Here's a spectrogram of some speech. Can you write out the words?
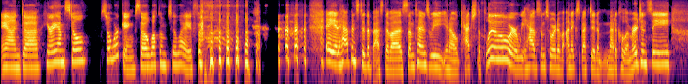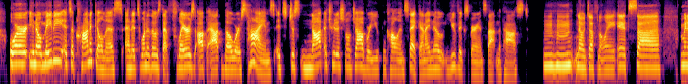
and uh, here I am still still working. So welcome to life. hey, it happens to the best of us. Sometimes we, you know, catch the flu or we have some sort of unexpected medical emergency or you know maybe it's a chronic illness and it's one of those that flares up at the worst times it's just not a traditional job where you can call in sick and i know you've experienced that in the past mhm no definitely it's uh I mean,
